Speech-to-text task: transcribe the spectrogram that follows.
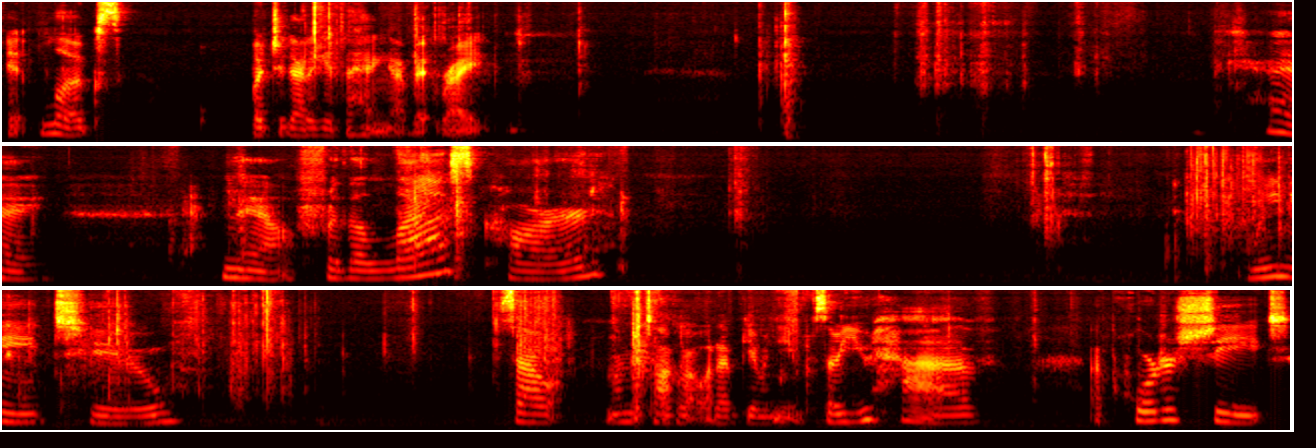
it looks, but you got to get the hang of it, right? Okay, now for the last card, we need to, so let me talk about what I've given you. So you have a quarter sheet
